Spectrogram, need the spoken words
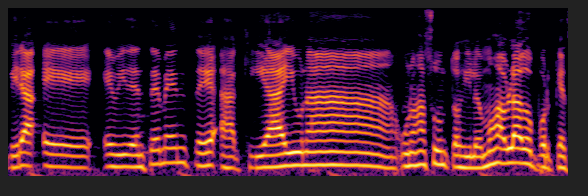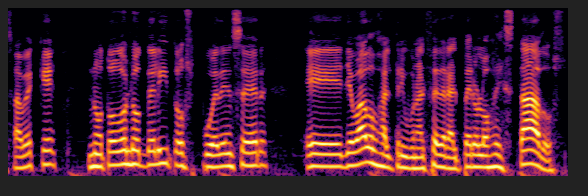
Mira, eh, evidentemente aquí hay una, unos asuntos y lo hemos hablado porque sabes que no todos los delitos pueden ser eh, llevados al Tribunal Federal, pero los estados,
